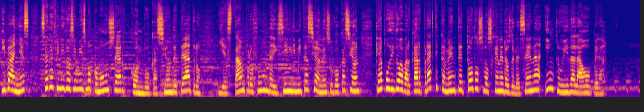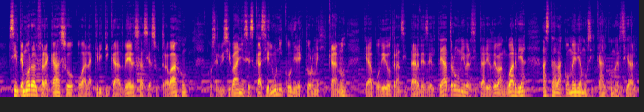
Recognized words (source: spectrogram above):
Ibáñez se ha definido a sí mismo como un ser con vocación de teatro y es tan profunda y sin limitaciones su vocación que ha podido abarcar prácticamente todos los géneros de la escena, incluida la ópera. Sin temor al fracaso o a la crítica adversa hacia su trabajo, José Luis Ibáñez es casi el único director mexicano que ha podido transitar desde el teatro universitario de vanguardia hasta la comedia musical comercial,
